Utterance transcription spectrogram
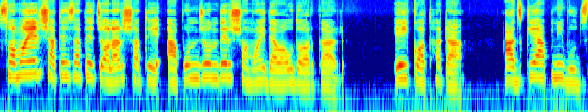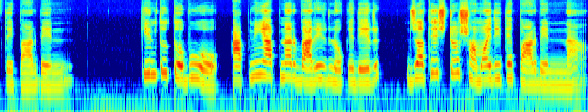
সময়ের সাথে সাথে চলার সাথে আপনজনদের সময় দেওয়াও দরকার। এই কথাটা আজকে আপনি বুঝতে পারবেন। কিন্তু তবুও আপনি আপনার বাড়ির লোকেদের যথেষ্ট সময় দিতে পারবেন না।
